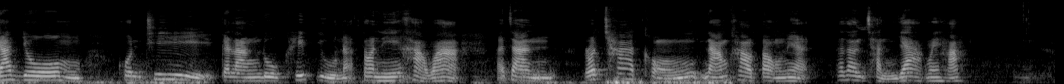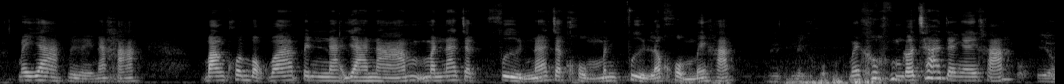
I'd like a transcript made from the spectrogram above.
ญาติโยม คนที่กำลังดูคลิปอยู่นะตอนนี้ค่ะว่าพระอาจารย์รสชาติของน้ำข้าวตองเนี่ยพระอาจารย์ฉันยากไหมคะไม่ยากเลยนะคะ บางคนบอกว่าเป็นยาน้ำมันน่าจะฝืนน่าจะขมมันฝืนแล้วขมไหมคะไม่ไม่ขมไม่ขมรสชาติยังไงคะขมเปรี้ยว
